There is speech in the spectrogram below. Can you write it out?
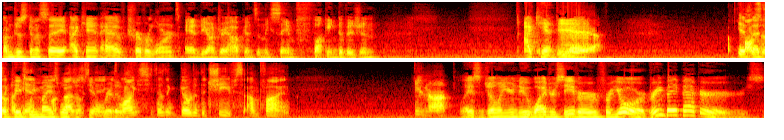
I'm just gonna say I can't have Trevor Lawrence and DeAndre Hopkins in the same fucking division. I can't do that. Yeah. If that's the case, we might as well just get saying, rid of. Him. As long as he doesn't go to the Chiefs, I'm fine. He's not. Ladies and gentlemen, your new wide receiver for your Green Bay Packers.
